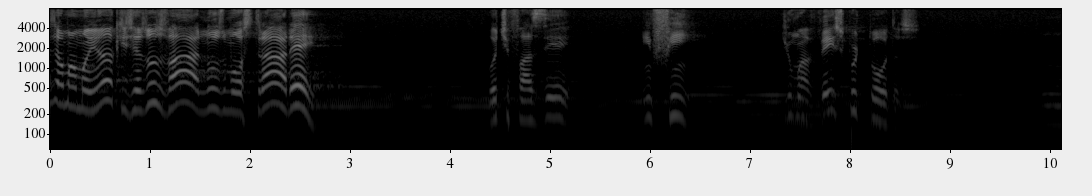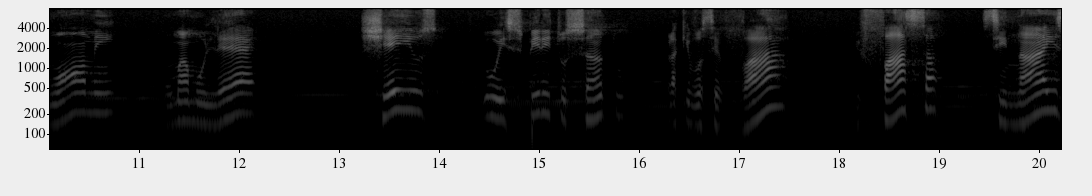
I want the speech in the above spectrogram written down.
Talvez é uma manhã que Jesus vá nos mostrar, ei, vou te fazer, enfim, de uma vez por todas, um homem, uma mulher, cheios do Espírito Santo, para que você vá e faça sinais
